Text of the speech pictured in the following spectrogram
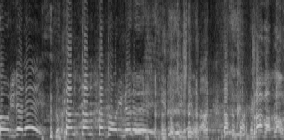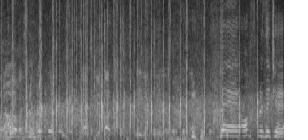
Dorinele! Lupta, lupta, lupta, Dorinele! E tot ce știu. Dar sunt foarte bun. Bravo, aplauze, bravo. S-au schimbat strigătele de Pe 18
